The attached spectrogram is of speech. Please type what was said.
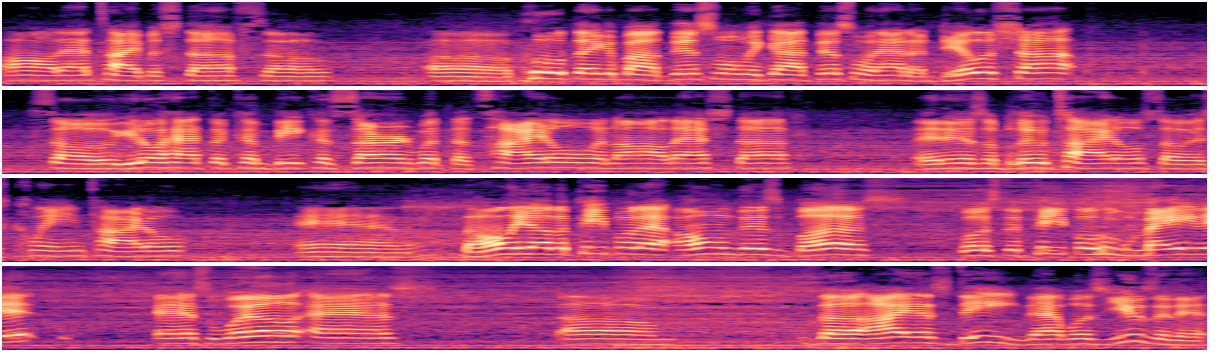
all that type of stuff. So uh, cool thing about this one we got this one at a dealer shop. So you don't have to be concerned with the title and all that stuff. It is a blue title so it's clean title. And the only other people that owned this bus was the people who made it as well as um, the ISD that was using it.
